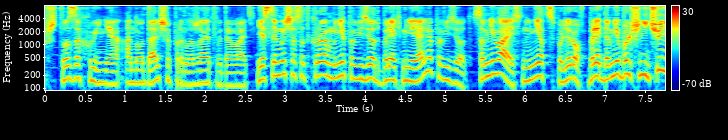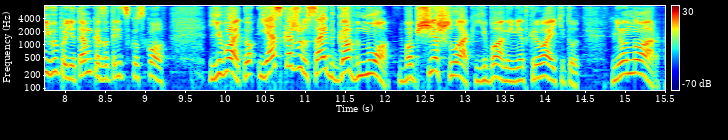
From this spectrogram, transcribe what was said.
что за хуйня? Оно дальше продолжает выдавать. Если мы сейчас откроем, мне повезет, блядь, мне реально повезет? Сомневаюсь, ну нет спойлеров. Блядь, да мне больше ничего не выпадет, МК за 30 кусков. Ебать, ну я скажу, сайт говно. Вообще шлак ебаный, не открывайте тут. Neo-Noir.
